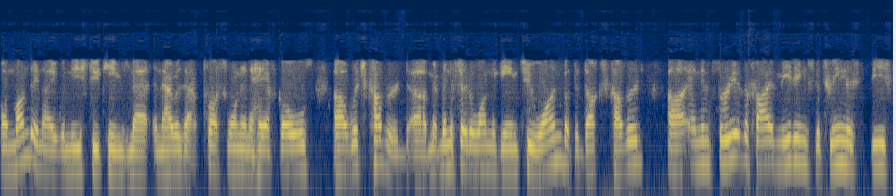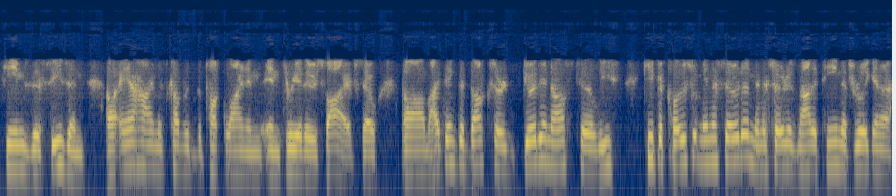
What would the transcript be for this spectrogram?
on Monday night when these two teams met, and that was at plus one and a half goals, uh, which covered. Uh, Minnesota won the game two one, but the Ducks covered. Uh, and in three of the five meetings between this, these teams this season, uh, Anaheim has covered the puck line in, in three of those five. So um, I think the Ducks are good enough to at least keep it close with Minnesota. Minnesota is not a team that's really going to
